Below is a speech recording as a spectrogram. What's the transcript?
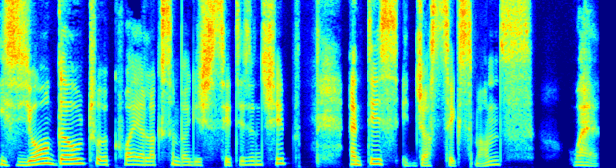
Is your goal to acquire Luxembourgish citizenship? And this in just six months? Well,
